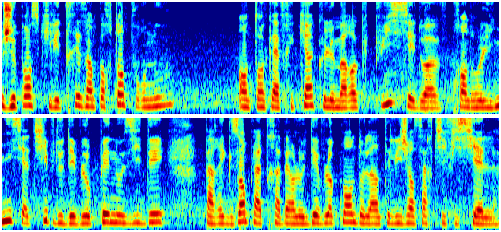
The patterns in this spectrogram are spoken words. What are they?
Je pense qu'il est très important pour nous, en tant qu'Africains, que le Maroc puisse et doive prendre l'initiative de développer nos idées, par exemple à travers le développement de l'intelligence artificielle.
